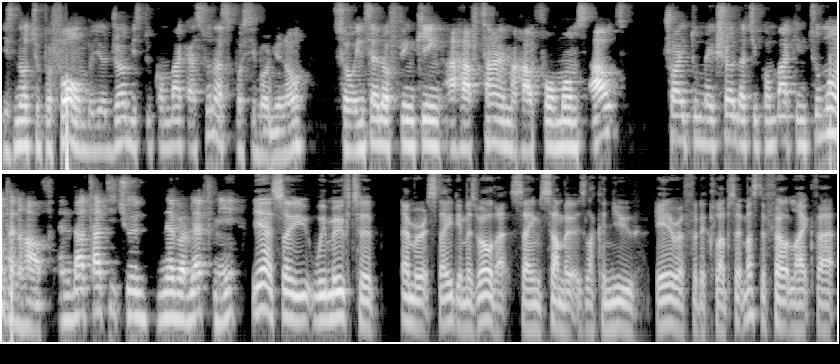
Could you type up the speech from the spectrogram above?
is not to perform, but your job is to come back as soon as possible. You know, so instead of thinking I have time, I have four months out, try to make sure that you come back in two months and a half. And that attitude never left me. Yeah, so we moved to Emirates Stadium as well that same summer. It was like a new era for the club. So it must have felt like that.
